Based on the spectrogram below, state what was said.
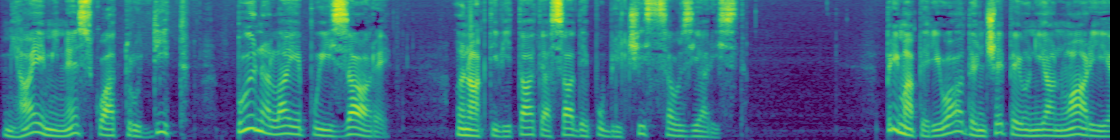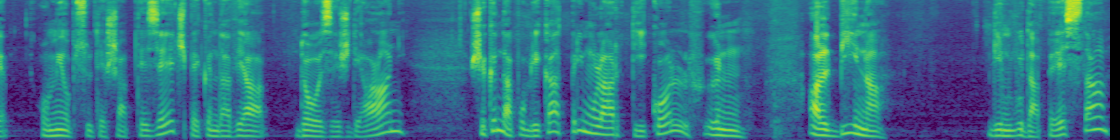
Mihai Eminescu a trudit până la epuizare în activitatea sa de publicist sau ziarist. Prima perioadă începe în ianuarie 1870, pe când avea 20 de ani, și când a publicat primul articol în Albina din Budapesta,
